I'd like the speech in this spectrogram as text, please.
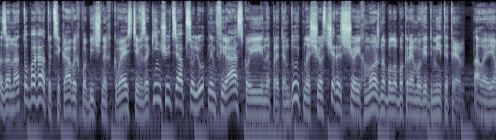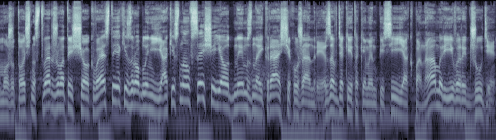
Занадто багато цікавих побічних квестів закінчуються абсолютним фіаско і не претендують на щось, через що їх можна було б окремо відмітити. Але я можу точно стверджувати, що квести, які зроблені якісно, все ще є одним з найкращих у жанрі, завдяки таким NPC, як Панам, Рівер і Джуді.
